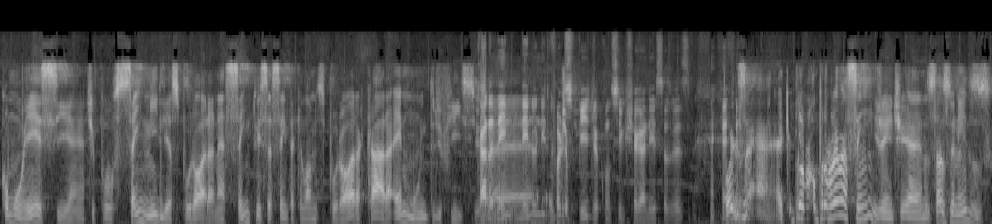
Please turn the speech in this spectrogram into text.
como esse, é tipo 100 milhas por hora, né? 160 km por hora, cara, é muito difícil. Cara, é... nem, nem no Need for tipo... Speed eu consigo chegar nisso às vezes. Pois é, é que o problema é assim, gente, é, nos Estados Unidos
